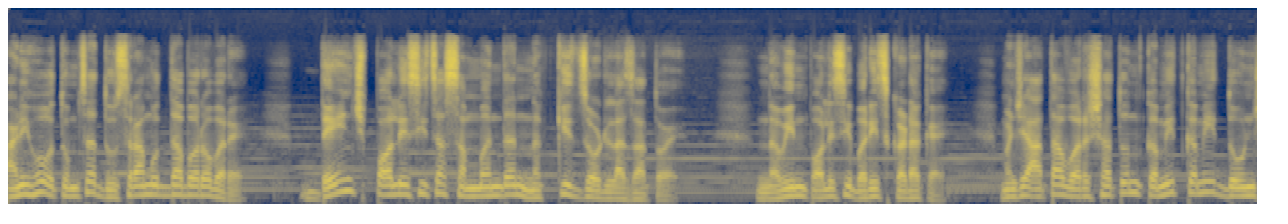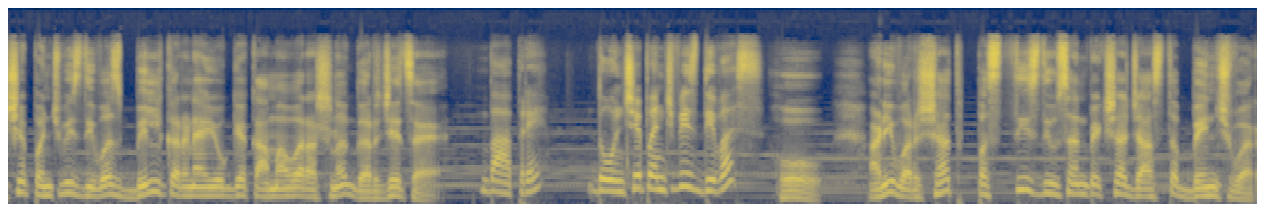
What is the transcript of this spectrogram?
आणि हो तुमचा दुसरा मुद्दा बरोबर आहे. बेंच पॉलिसीचा संबंध नक्कीच जोडला जातोय. नवीन पॉलिसी बरीच कडक आहे. म्हणजे आता वर्षातून कमीत कमी दोनशे पंचवीस दिवस बिल करण्यायोग्य कामावर असणं गरजेचं आहे. बापरे! दोनशे पंचवीस दिवस? हो. आणि वर्षात पस्तीस दिवसांपेक्षा जास्त बेंचवर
